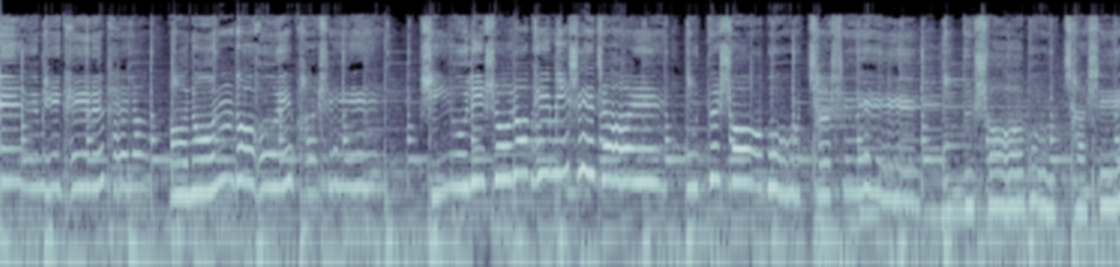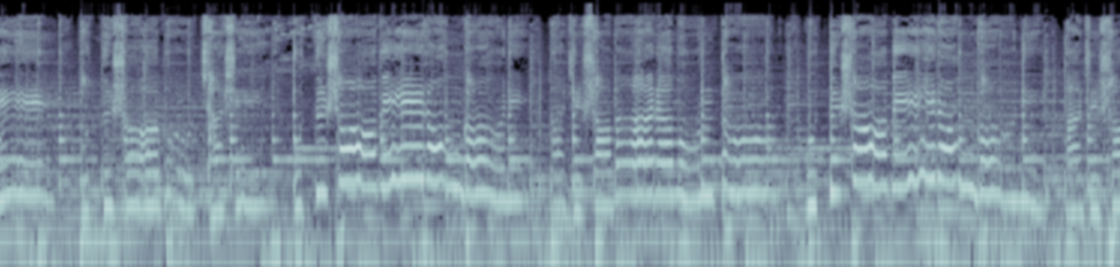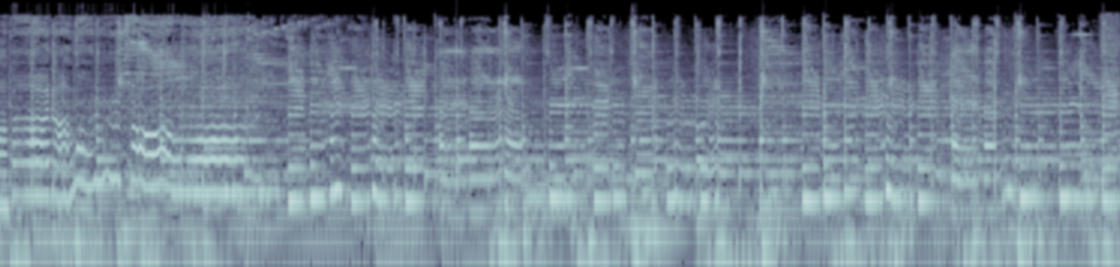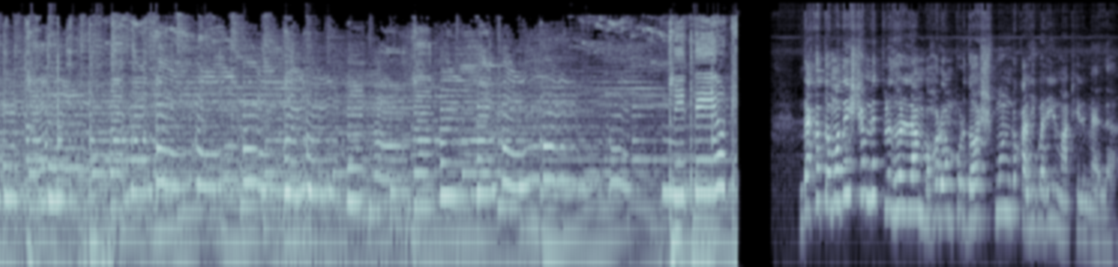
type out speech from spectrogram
তোমাদের সামনে তুলে ধরলাম বহরমপুর দশমুন্ড কালীবাড়ির মাঠের মেলা।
